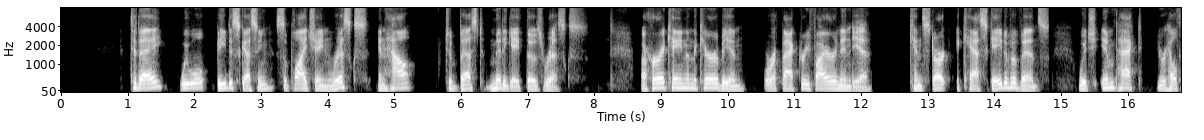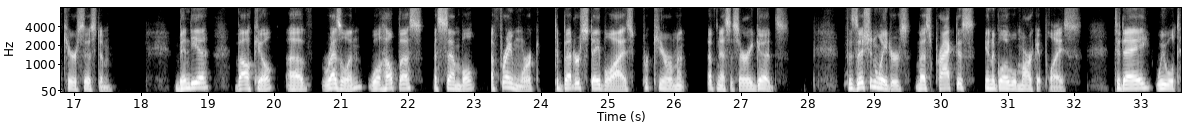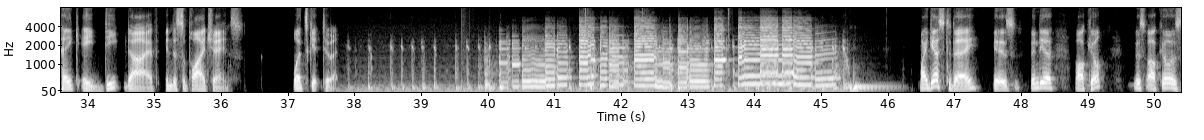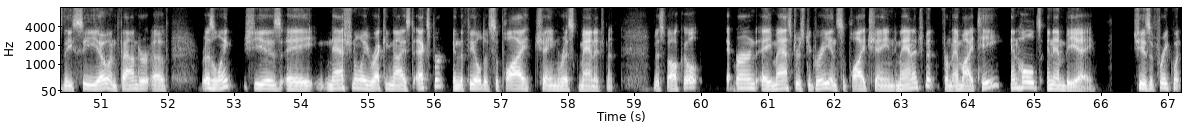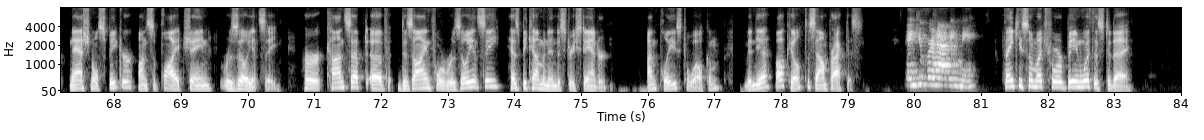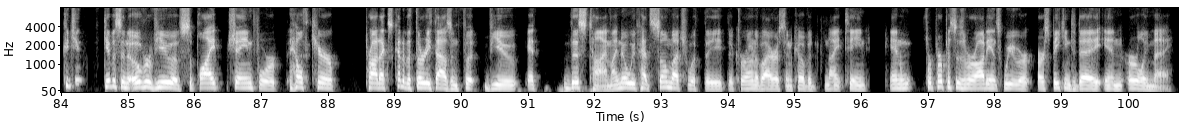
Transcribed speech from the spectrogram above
Today, we will be discussing supply chain risks and how to best mitigate those risks. A hurricane in the Caribbean or a factory fire in India can start a cascade of events which impact your healthcare system. Bindiya Vakil of Resilinc will help us assemble a framework to better stabilize procurement of necessary goods. Physician leaders must practice in a global marketplace. Today, we will take a deep dive into supply chains. Let's get to it. My guest today is Bindiya Vakil. Ms. Vakil is the CEO and founder of Resilinc. She is a nationally recognized expert in the field of supply chain risk management. Ms. Vakil earned a master's degree in supply chain management from MIT and holds an MBA. She is a frequent national speaker on supply chain resiliency. Her concept of design for resiliency has become an industry standard. I'm pleased to welcome Bindiya Vakil to Sound Practice. Thank you for having me thank you so much for being with us today. Could you give us an overview of supply chain for healthcare products, kind of a 30,000 foot view at this time? I know we've had so much with the, the coronavirus and COVID 19. And for purposes of our audience, we are, are speaking today in early May.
